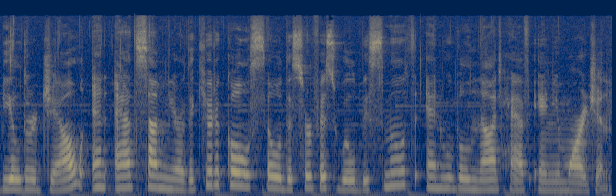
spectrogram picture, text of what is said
builder gel and add some near the cuticle so the surface will be smooth and we will not have any margin.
